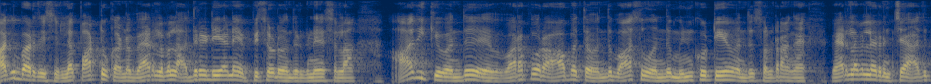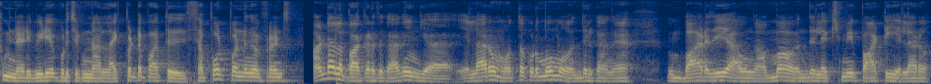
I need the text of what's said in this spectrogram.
ஆதிபாரதி சீரியலில் பார்ட் டூக்கான வேறு லெவல் அதிரடியான எபிசோடு வந்திருக்குன்னே சொல்லலாம். ஆதிக்கு வந்து வரப்போகிற ஆபத்தை வந்து வாசு வந்து முன்கூட்டியே வந்து சொல்கிறாங்க வேறு லெவலில் இருந்துச்சு. அதுக்கு முன்னாடி வீடியோ பிடிச்சிருக்கு நான் லைக் பட்டு பார்த்து சப்போர்ட் பண்ணுங்கள் ஃப்ரெண்ட்ஸ் ஆண்டாவில் பார்க்குறதுக்காக இங்கே எல்லோரும் மொத்த குடும்பமும் வந்திருக்காங்க. பாரதி அவங்க அம்மா வந்து லக்ஷ்மி பாட்டி எல்லாரும்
